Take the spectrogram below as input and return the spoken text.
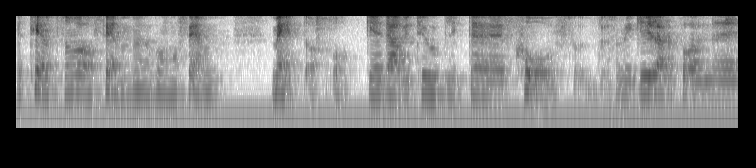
ett tält som var fem gånger fem meter och eh, där vi tog upp lite korv som- vi grillade på en, eh,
